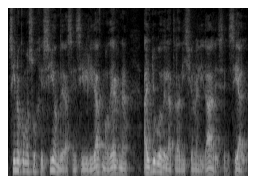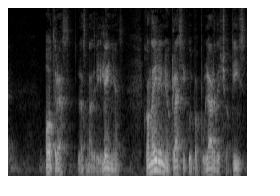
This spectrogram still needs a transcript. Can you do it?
sino como sujeción de la sensibilidad moderna al yugo de la tradicionalidad esencial. Otras, las madrileñas, con aire neoclásico y popular de Chotis,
